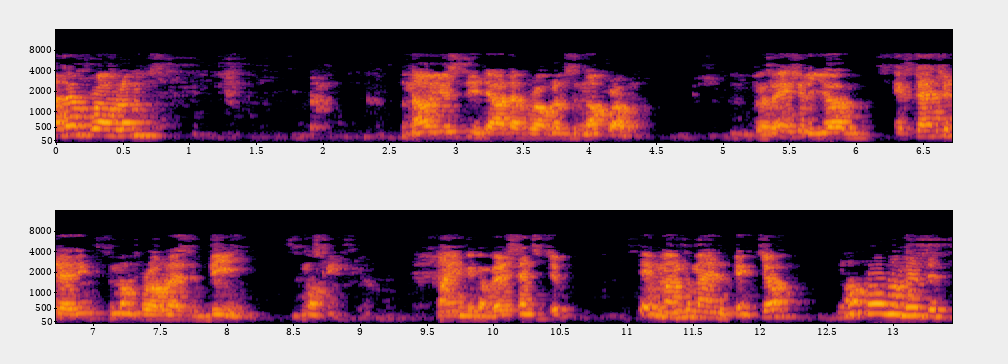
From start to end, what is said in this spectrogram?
other problems, now you see the other problems, no problem. Because actually you're exaggerating small problem as B, smoking. Mind become very sensitive. If monkey mind big job, no problem with it.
